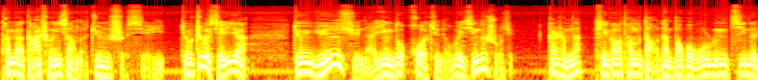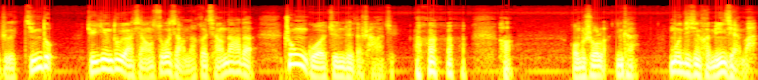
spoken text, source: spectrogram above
他们要达成一项的军事协议，就是这个协议啊，就允许呢印度获取呢卫星的数据，干什么呢？提高他们导弹包括无人机的这个精度。就印度要想缩小呢和强大的中国军队的差距。好，我们说了，你看目的性很明显吧？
